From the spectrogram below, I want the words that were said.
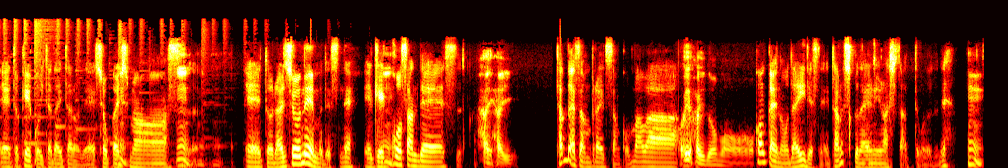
えっ、と、稽古いただいたので紹介します。うんうんうん。えっ、と、ラジオネームですね。えー月光さんです。はいはい。拓也さん、ブライトさん、こんばんは。はいはい、どうも。今回のお題いいですね。楽しく悩みましたってことでね。うん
